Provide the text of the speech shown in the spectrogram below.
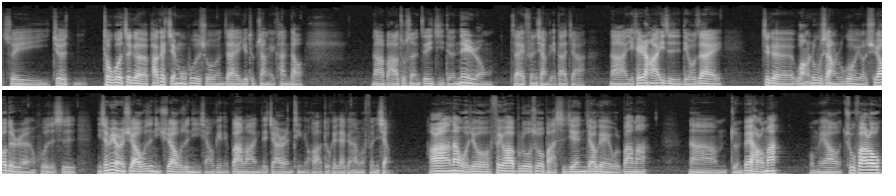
所以就。透过这个 p o c a s t 节目，或者说在 YouTube 上可以看到，那把它做成这一集的内容，再分享给大家。那也可以让它一直留在这个网络上。如果有需要的人，或者是你身边有人需要，或是你需要，或是你想要给你爸妈、你的家人听的话，都可以再跟他们分享。好啦，那我就废话不多说，把时间交给我的爸妈。那准备好了吗？我们要出发喽！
